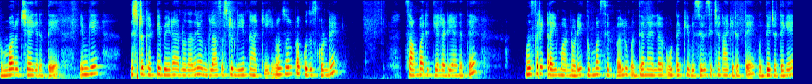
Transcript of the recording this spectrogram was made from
ತುಂಬ ರುಚಿಯಾಗಿರುತ್ತೆ. ನಿಮಗೆ ಇಷ್ಟು ಗಟ್ಟಿ ಬೇಡ ಅನ್ನೋದಾದರೆ ಒಂದು ಗ್ಲಾಸಷ್ಟು ನೀರನ್ನ ಹಾಕಿ ಇನ್ನೊಂದು ಸ್ವಲ್ಪ ಕುದಿಸ್ಕೊಂಡ್ರೆ ಸಾಂಬಾರು ರೀತಿಯಲ್ಲಿ ರೆಡಿ ಆಗುತ್ತೆ. ಒಂದ್ಸರಿ ಟ್ರೈ ಮಾಡಿ ನೋಡಿ. ತುಂಬ ಸಿಂಪಲ್ಲು ಮಧ್ಯಾಹ್ನ ಎಲ್ಲ ಊಟಕ್ಕೆ ಬಿಸಿ ಬಿಸಿ ಚೆನ್ನಾಗಿರುತ್ತೆ. ಮುದ್ದೆ ಜೊತೆಗೆ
